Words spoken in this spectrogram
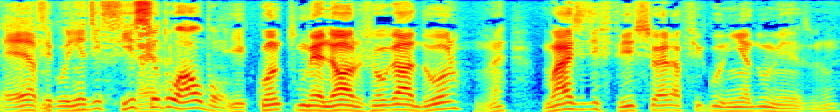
É, a figurinha difícil é, do álbum. E quanto melhor o jogador, né, mais difícil era a figurinha do mesmo. Né?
